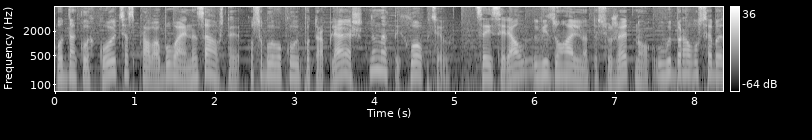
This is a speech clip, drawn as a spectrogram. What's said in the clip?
Однак легкою ця справа буває не завжди, особливо коли потрапляєш не на тих хлопців. Цей серіал візуально та сюжетно вибирав у себе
